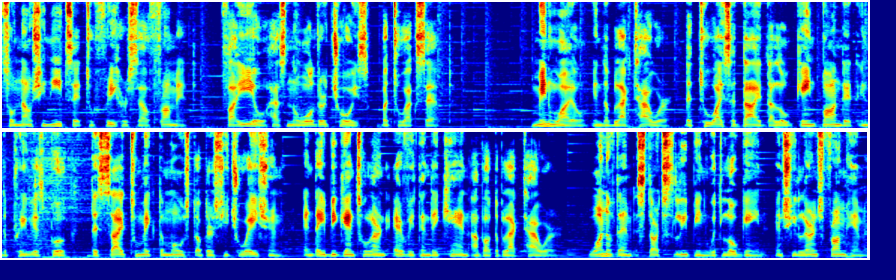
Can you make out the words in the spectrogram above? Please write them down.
so now she needs it to free herself from it. Faile has no other choice but to accept. Meanwhile, in the Black Tower, the two Aes Sedai that Logain bonded in the previous book decide to make the most of their situation and they begin to learn everything they can about the Black Tower. One of them starts sleeping with Logain and she learns from him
